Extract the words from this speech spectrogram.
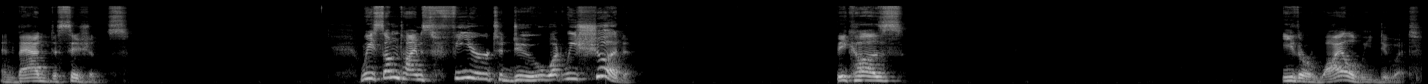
and bad decisions. We sometimes fear to do what we should because either while we do it,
